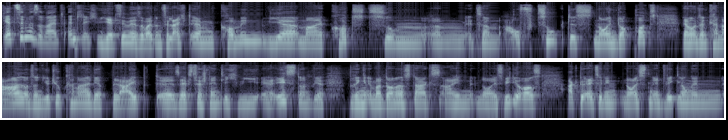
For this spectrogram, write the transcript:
jetzt sind wir soweit, endlich. Jetzt sind wir soweit und vielleicht ähm, kommen wir mal kurz zum, ähm, zum Aufzug des neuen DocPods. Wir haben unseren Kanal, unseren YouTube-Kanal, der bleibt äh, selbstverständlich wie er ist und wir bringen immer donnerstags ein neues Video raus. Aktuell zu den neuesten Entwicklungen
